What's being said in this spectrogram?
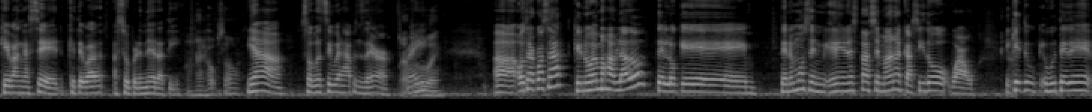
que van a hacer que te va a sorprender a ti. I hope so. Yeah, so let's see what happens there, right? Absolutely. Ah, Otra cosa que no hemos hablado de lo que tenemos en, en esta semana que ha sido, wow. ¿Y qué tú- ustedes,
